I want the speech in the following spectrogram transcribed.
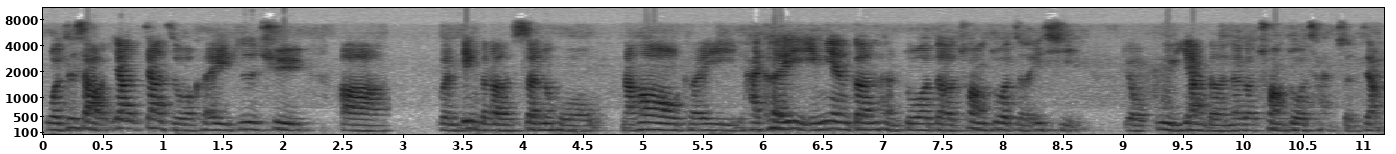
我至少要这样子，我可以就是去呃稳定的生活，然后可以还可以一面跟很多的创作者一起有不一样的那个创作产生这样，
